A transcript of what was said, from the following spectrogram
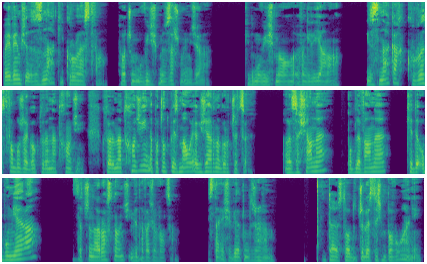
pojawiają się znaki królestwa. To, o czym mówiliśmy w zeszłą niedzielę, kiedy mówiliśmy o Ewangelii Jana, i znakach Królestwa Bożego, które nadchodzi. Które nadchodzi i na początku jest małe jak ziarno gorczycy, ale zasiane, podlewane, kiedy obumiera, zaczyna rosnąć i wydawać owoce. I staje się wielkim drzewem. I to jest to, do czego jesteśmy powołani.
